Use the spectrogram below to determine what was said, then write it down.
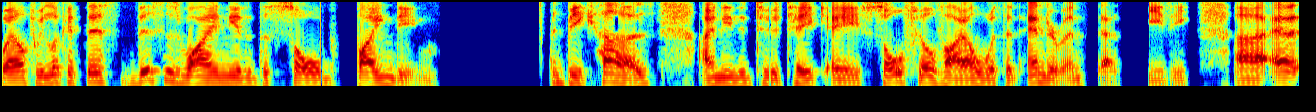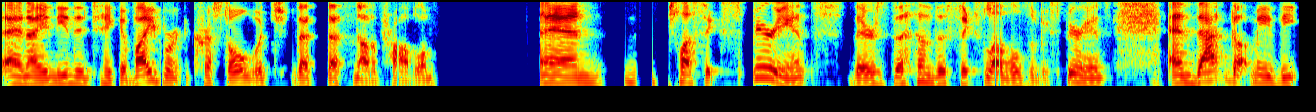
Well, if we look at this, this is why I needed the soul binding. Because I needed to take a soul fill vial with an Enderman, that's easy, uh, and I needed to take a vibrant crystal, which that that's not a problem and plus experience there's the the six levels of experience and that got me the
